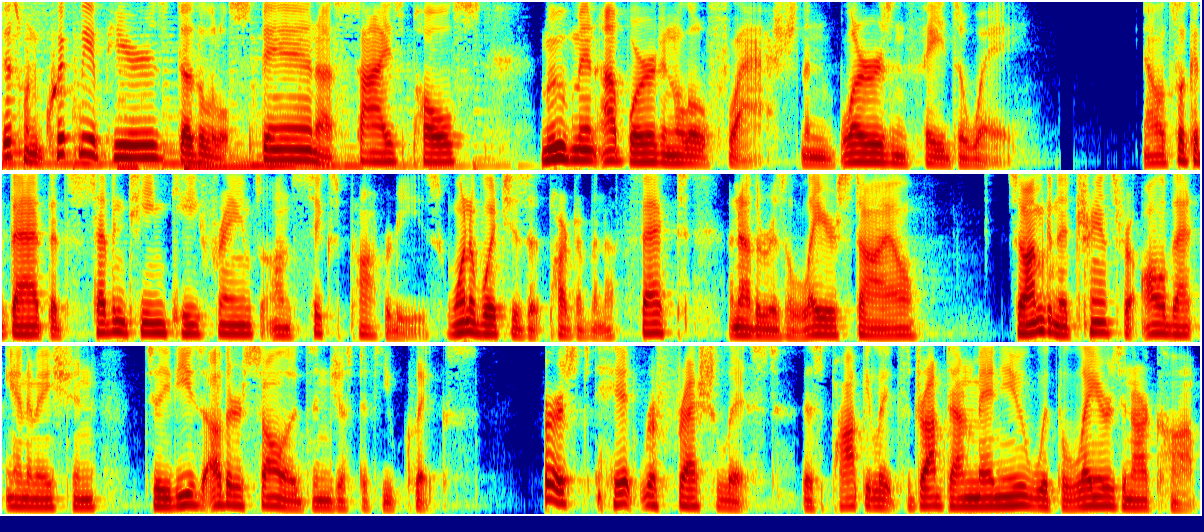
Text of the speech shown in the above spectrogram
This one quickly appears, does a little spin, a size pulse, movement upward, and a little flash, then blurs and fades away. Now let's look at that. That's 17 keyframes on six properties, one of which is a part of an effect, another is a layer style. So I'm going to transfer all of that animation to these other solids in just a few clicks. First, hit Refresh List. This populates the drop-down menu with the layers in our comp.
